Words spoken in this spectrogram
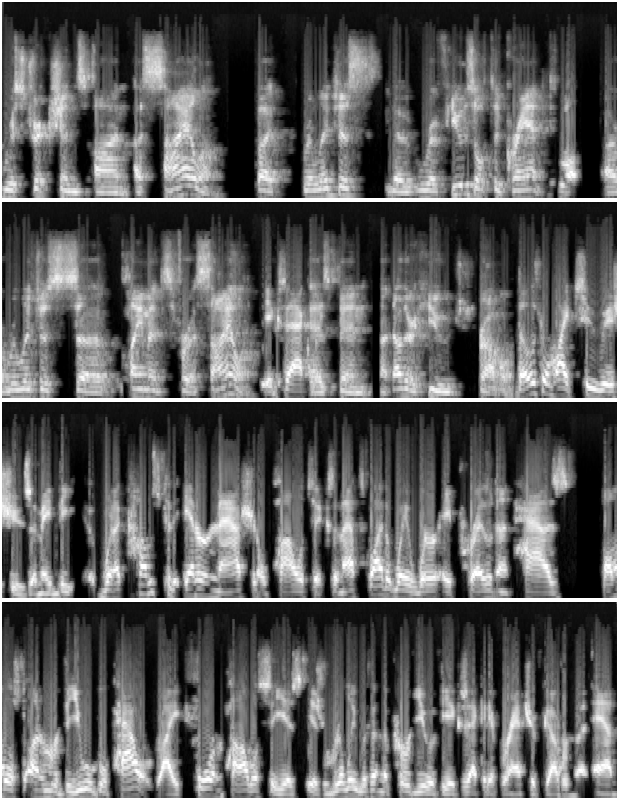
restrictions on asylum, but religious, the refusal to grant well, uh, religious uh, claimants for asylum exactly has been another huge problem. Those were my two issues. I mean, the, when it comes to the international politics, and that's by the way where a president has almost unreviewable power, right? Foreign policy is is really within the purview of the executive branch of government, and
